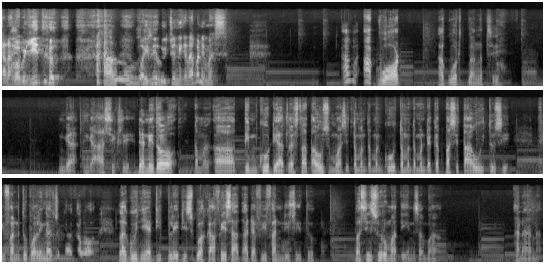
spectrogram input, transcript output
Kenapa begitu? halo Wah ini lucu nih, kenapa nih Mas? Awkward. Awkward banget sih nggak nggak asik sih dan itu teman eh, timku di Atlesta tahu semua sih teman-temanku teman-teman dekat pasti tahu itu sih Vivan itu paling nggak suka kalau lagunya di play di sebuah cafe saat ada Vivan di situ pasti suruh matiin sama anak-anak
